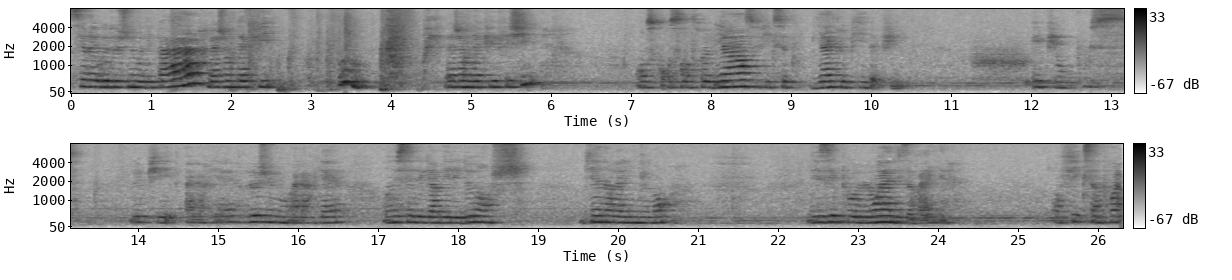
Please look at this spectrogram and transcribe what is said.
Serrez vos deux genoux au départ. La jambe d'appui. La jambe d'appui est fléchie. On se concentre bien, on se fixe bien avec le pied d'appui. Et puis on pousse le pied à l'arrière, le genou à l'arrière. On essaie de garder les deux hanches bien dans l'alignement. Les épaules loin des oreilles. On fixe un point.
